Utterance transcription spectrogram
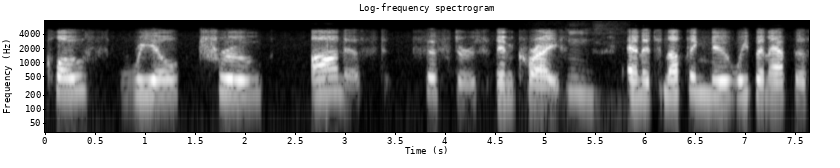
close, real, true, honest sisters in Christ. Mm and it's nothing new. We've been at this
